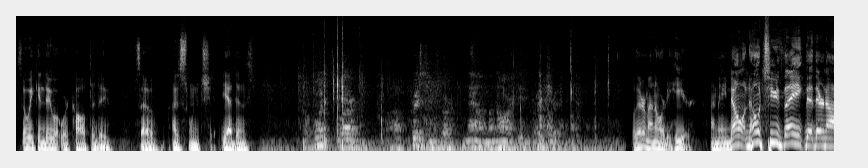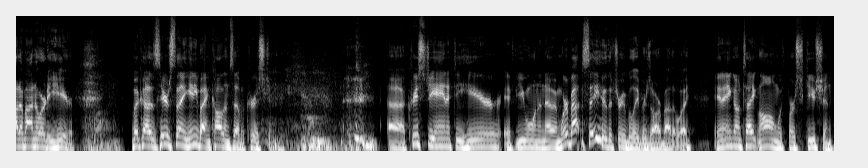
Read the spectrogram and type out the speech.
so we can do what we're called to do. So I just wanted to share. Yeah, Dennis. For what it's worth, uh, Christians are now a minority in Great Britain. Well, they're a minority here. I mean, don't don't you think that they're not a minority here? Because here's the thing: anybody can call themselves a Christian. Uh, Christianity here, if you want to know, and we're about to see who the true believers are, by the way. It ain't going to take long with persecution.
